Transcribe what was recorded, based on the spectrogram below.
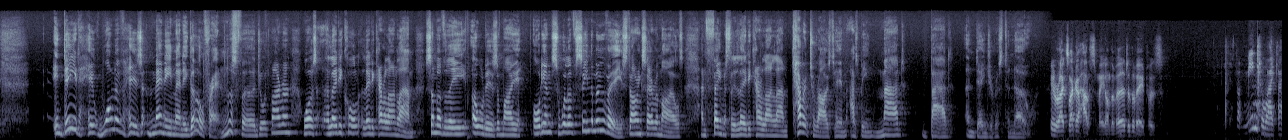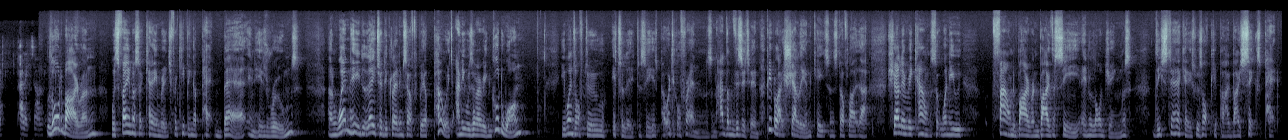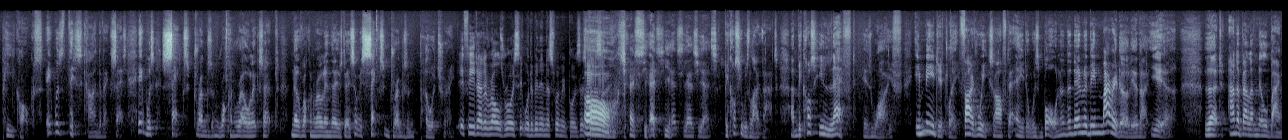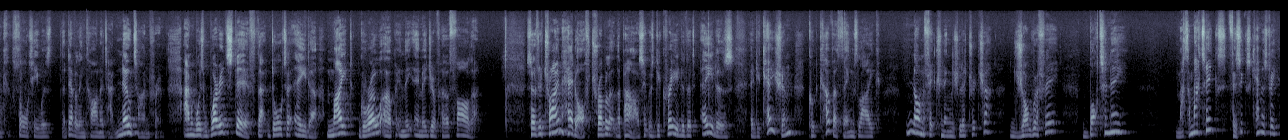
Indeed, he, one of his many, many girlfriends for George Byron was a lady called Lady Caroline Lamb. Some of the oldies of my audience will have seen the movie starring Sarah Miles. And famously, Lady Caroline Lamb characterised him as being mad, bad, and dangerous to know. He writes like a housemaid on the verge of the vapours. Not mean to write like Alexander. Lord Byron was famous at Cambridge for keeping a pet bear in his rooms. And when he later declared himself to be a poet, and he was a very good one, he went off to Italy to see his poetical friends and had them visit him. People like Shelley and Keats and stuff like that. Shelley recounts that when he found Byron by the sea in lodgings, the staircase was occupied by six pet peacocks. It was this kind of excess. It was sex, drugs and rock and roll, except no rock and roll in those days. So it was sex, drugs and poetry. If he'd had a Rolls Royce, it would have been in a swimming pool. Is this oh, yes, yes, yes, yes, yes. Because he was like that, and because he left his wife immediately, five weeks after Ada was born, and they'd only been married earlier that year, that Annabella Milbank thought he was the devil incarnate, had no time for him, and was worried stiff that daughter Ada might grow up in the image of her father. So to try and head off trouble at the pass, it was decreed that Ada's education could cover things like non-fiction English literature, geography, botany, mathematics, physics, chemistry,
